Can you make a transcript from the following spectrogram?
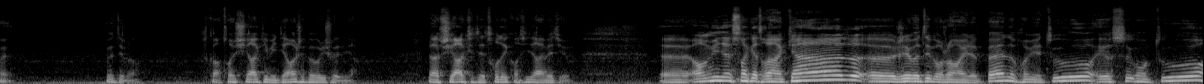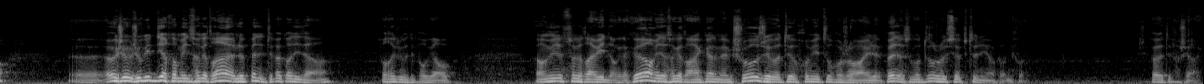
Ouais. J'ai voté blanc. Parce qu'entre Chirac et Mitterrand, j'ai pas voulu choisir. Là, Chirac, c'était trop déconsidéré, messieurs. Euh, en 1995, euh, j'ai voté pour Jean-Marie Le Pen au premier tour, et au second tour. Euh, oh, j'ai oublié de dire qu'en 1980, Le Pen n'était pas candidat. Hein. C'est pour ça que j'ai voté pour Garot. En 1988, donc d'accord. En 1995, même chose. J'ai voté au premier tour pour Jean-Marie Le Pen. Au second tour, je me suis abstenu, encore une fois. Je n'ai pas voté pour Chirac.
